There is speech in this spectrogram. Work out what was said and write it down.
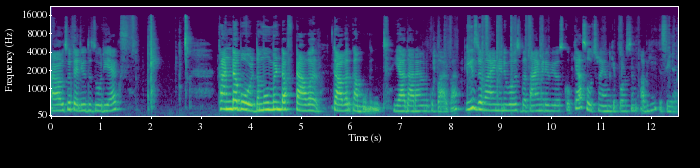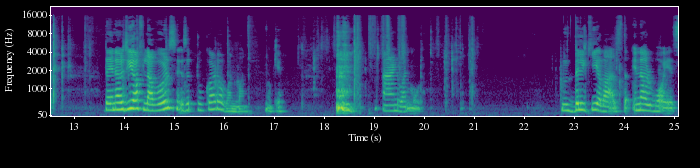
I also tell you the thunder bolt the movement of tower tower का मूवमेंट याद आ रहा है उनको बार बार प्लीज़ डिवाइन यूनिवर्स बताएँ मेरे व्यूअर्स को। क्या सोच रहे हैं उनके पर्सन अभी इसी वक्त? The energy of lovers is it two card or one one? Okay. And one more. दिल की आवाज़ द इनर वॉइस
